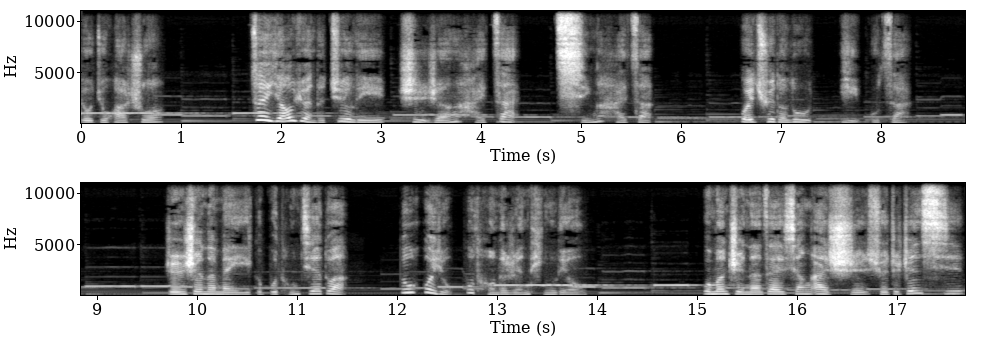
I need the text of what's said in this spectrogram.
有句话说：“最遥远的距离是人还在，情还在，回去的路已不在。”人生的每一个不同阶段，都会有不同的人停留。我们只能在相爱时学着珍惜，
